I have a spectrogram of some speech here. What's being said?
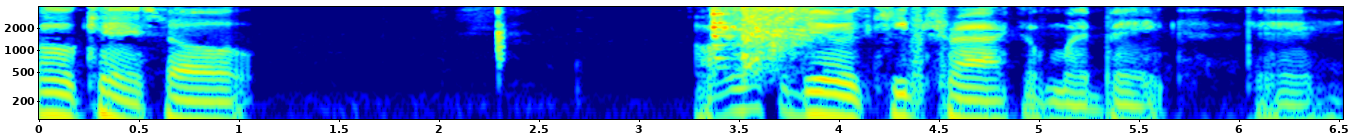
Okay, so all you have to do is keep track of my bank. Okay.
